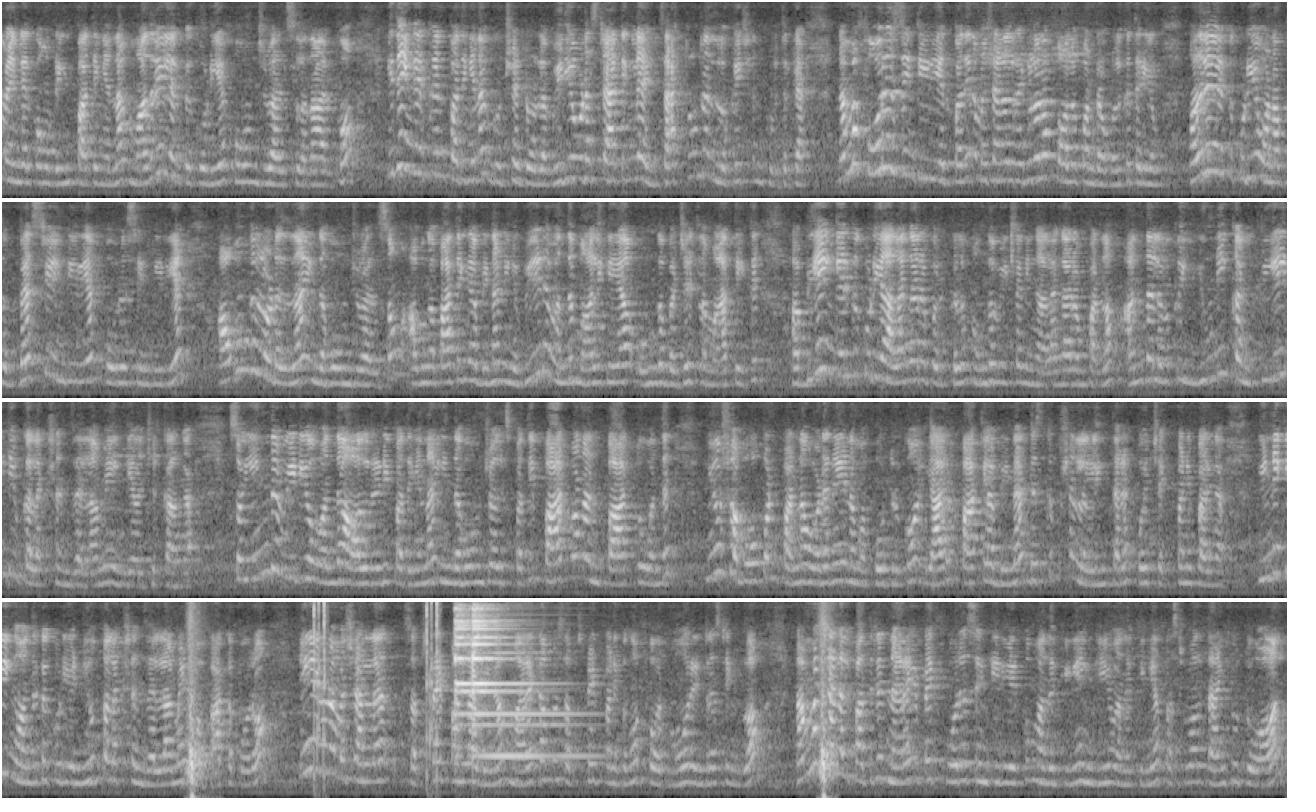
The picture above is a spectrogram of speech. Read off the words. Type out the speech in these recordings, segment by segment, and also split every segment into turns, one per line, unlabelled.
நம்ம எங்க இருக்கோம் அப்படின்னு பாத்தீங்கன்னா மதுரையில இருக்கக்கூடிய ஹோம் ஜுவல்ஸ்ல தான் இருக்கும். இது எங்க இருக்குன்னு பாத்தீங்கன்னா குட்ஷெட் ரோட்ல வீடியோட ஸ்டார்டிங்ல எக்ஸாக்ட் ரூட் அண்ட் லொகேஷன் கொடுத்துருக்கேன். நம்ம ஃபோரஸ் இன்டீரியர் பத்தி நம்ம சேனல் ரெகுலரா ஃபாலோ பண்றவங்களுக்கு தெரியும். அதுல இருக்கக்கூடிய one of the best interior Forus interior அவங்களோடது தான் இந்த ஹோம் ஜுவல்ஸும் அவங்க பாத்தீங்க அப்படின்னா நீங்க வீடை வந்து மாளிகையா உங்க பட்ஜெட்ல மாத்திட்டு அப்படியே இங்க இருக்கக்கூடிய அலங்கார பொருட்களும் உங்க வீட்டில் நீங்க அலங்காரம் பண்ணலாம். அந்த அளவுக்கு யூனிக் அண்ட் கிரியேட்டிவ் கலெக்ஷன்ஸ் எல்லாமே இங்கே வச்சிருக்காங்க. ஸோ இந்த வீடியோ வந்து ஆல்ரெடி பாத்தீங்கன்னா இந்த ஹோம் ஜுவல்ஸ் பத்தி part one and part two வந்து நியூ ஷாப் ஓப்பன் பண்ண உடனே நம்ம போட்டிருக்கோம். யாரும் பார்க்கல அப்படின்னா டிஸ்கிரிப்ஷன்ல லிங்க் தரேன். போய் செக் பண்ணி பாருங்க. இன்னைக்கு இங்க வந்திருக்கக்கூடிய நியூ கலெக்ஷன்ஸ் எல்லாமே நம்ம பார்க்க போறோம். நீங்க இன்னும் நம்ம சேனலை சப்ஸ்கிரைப் பண்ணல அப்படின்னா மறக்காம சப்ஸ்கிரைப் பண்ணிக்கோங்க ஃபார் மோர் இன்ட்ரெஸ்டிங் vlog. நம்ம சேனல் பார்த்துட்டு நிறைய பேர் ஃபோரஸ் இன்டீரியருக்கும் வந்திருக்கீங்க இங்கேயும் வந்திருக்கீங்க. First of all thank you to all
